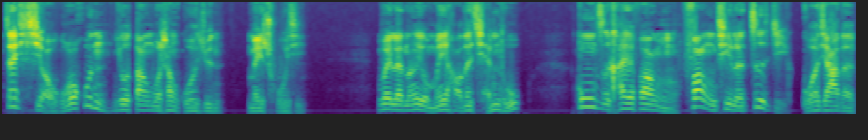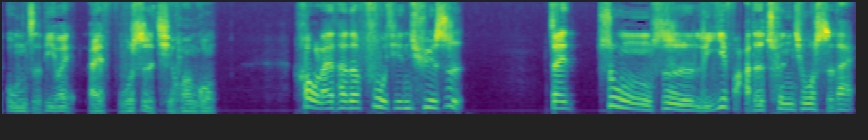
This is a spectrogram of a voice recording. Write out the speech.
在小国混又当不上国君，没出息。为了能有美好的前途，公子开方放弃了自己国家的公子地位，来服侍齐桓公。后来他的父亲去世，在。重视礼法的春秋时代，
